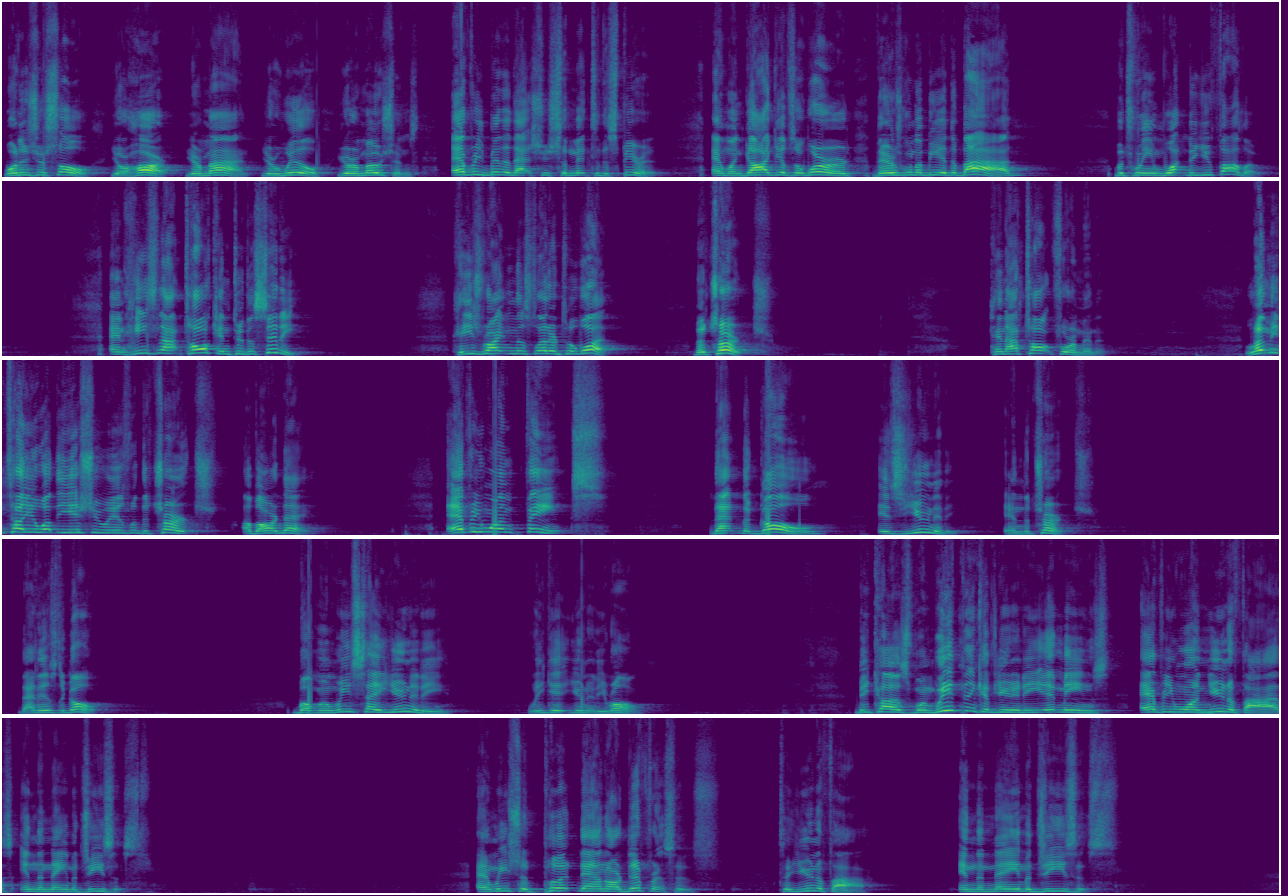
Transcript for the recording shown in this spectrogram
What is your soul? Your heart, your mind, your will, your emotions. Every bit of that should submit to the Spirit. And when God gives a word, there's going to be a divide between what do you follow. And He's not talking to the city. He's writing this letter to what? The church. Can I talk for a minute? Let me tell you what the issue is with the church of our day. Everyone thinks that the goal is unity in the church. That is the goal. But when we say unity, we get unity wrong. Because when we think of unity, it means everyone unifies in the name of Jesus. And we should put down our differences to unify in the name of Jesus.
